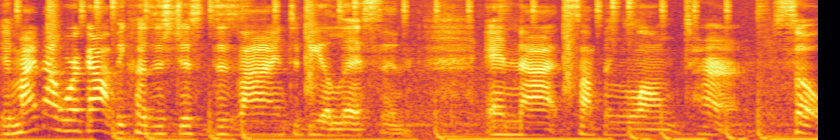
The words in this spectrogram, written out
it might not work out because it's just designed to be a lesson and not something long term so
